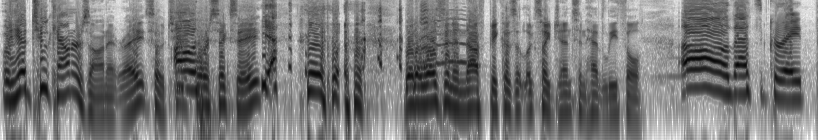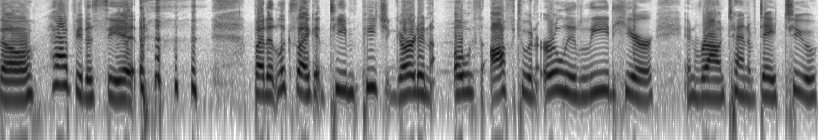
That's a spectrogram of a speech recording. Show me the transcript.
Well, he had two counters on it, right? So two, Oh. four, six, eight. Yeah. But it wasn't enough because it looks like Jensen had lethal. Oh, that's great, though. Happy to see it. but it looks like a Team Peach Garden Oath off to an early lead here in round 10 of day two.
